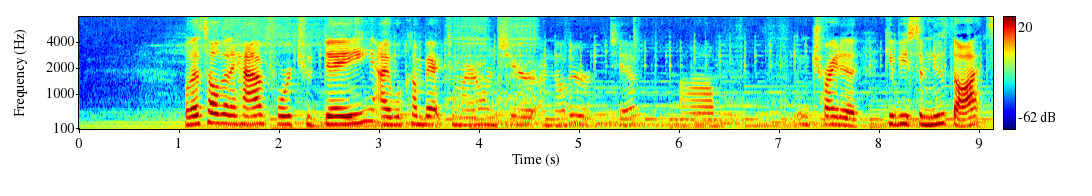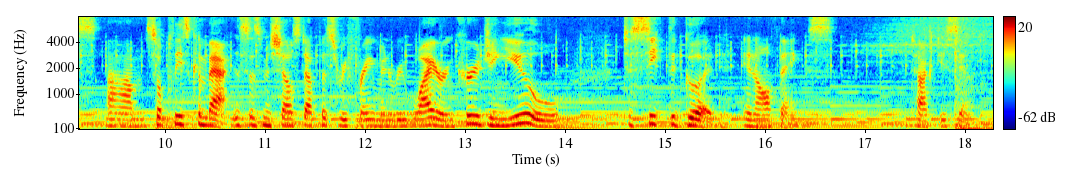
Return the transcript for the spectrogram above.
Well, that's all that I have for today. I will come back tomorrow and share another tip. Um, and try to give you some new thoughts. Um, so please come back. This is Michelle Steffes, Reframe and Rewire, encouraging you to seek the good in all things. Talk to you soon.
